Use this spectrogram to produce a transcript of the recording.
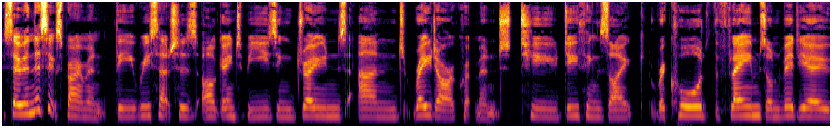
So, in this experiment, the researchers are going to be using drones and radar equipment to do things like record the flames on video,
